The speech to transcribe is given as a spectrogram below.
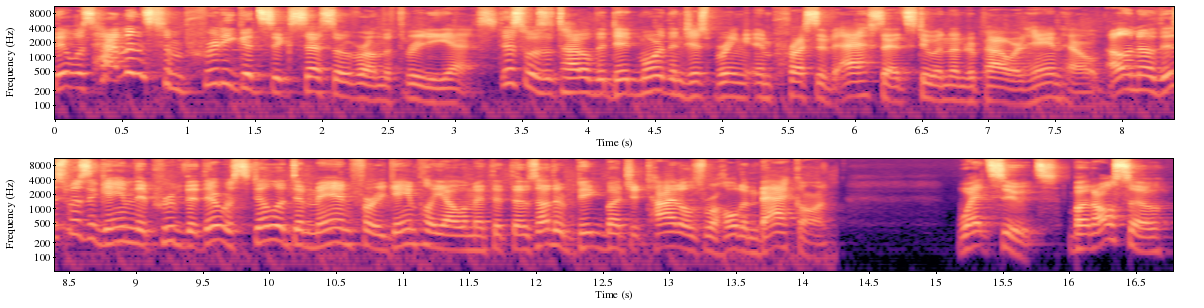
It was having some pretty good success over on the 3DS. This was a title that did more than just bring impressive assets to an underpowered handheld. Oh no, this was a game that proved that there was still a demand for a gameplay element that those other big budget titles were holding back on. Wetsuits, but also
